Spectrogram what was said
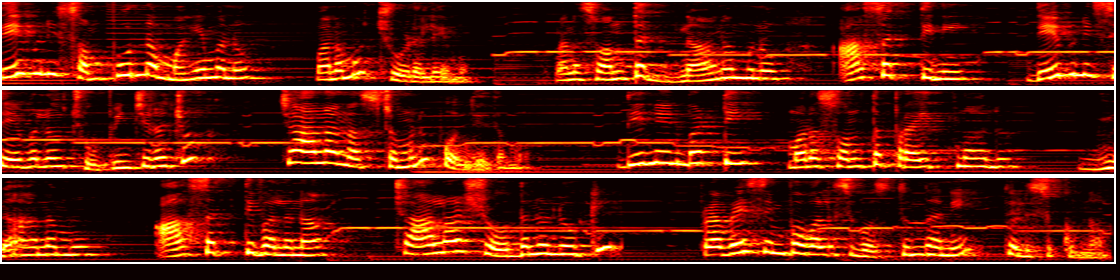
దేవుని సంపూర్ణ మహిమను మనము చూడలేము. మన సొంత జ్ఞానమును ఆసక్తిని దేవుని సేవలో చూపించినచో చాలా నష్టమును పొందేదము. దీనిని బట్టి మన సొంత ప్రయత్నాలు జ్ఞానము ఆసక్తి వలన చాలా శోధనలోకి ప్రవేశింపవలసి వస్తుందని తెలుసుకున్నాం.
